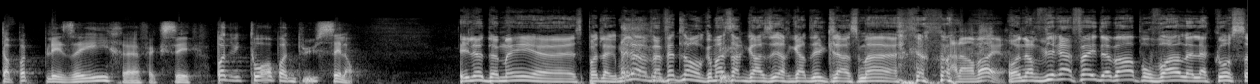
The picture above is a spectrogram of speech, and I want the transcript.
t'as pas de plaisir, euh, fait que c'est pas de victoire, pas de but, c'est long. Et là, demain, euh, c'est pas de la... Mais là, en fait, là, on commence à regarder, à regarder le classement. à l'envers. On a reviré la feuille de bord pour voir la course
